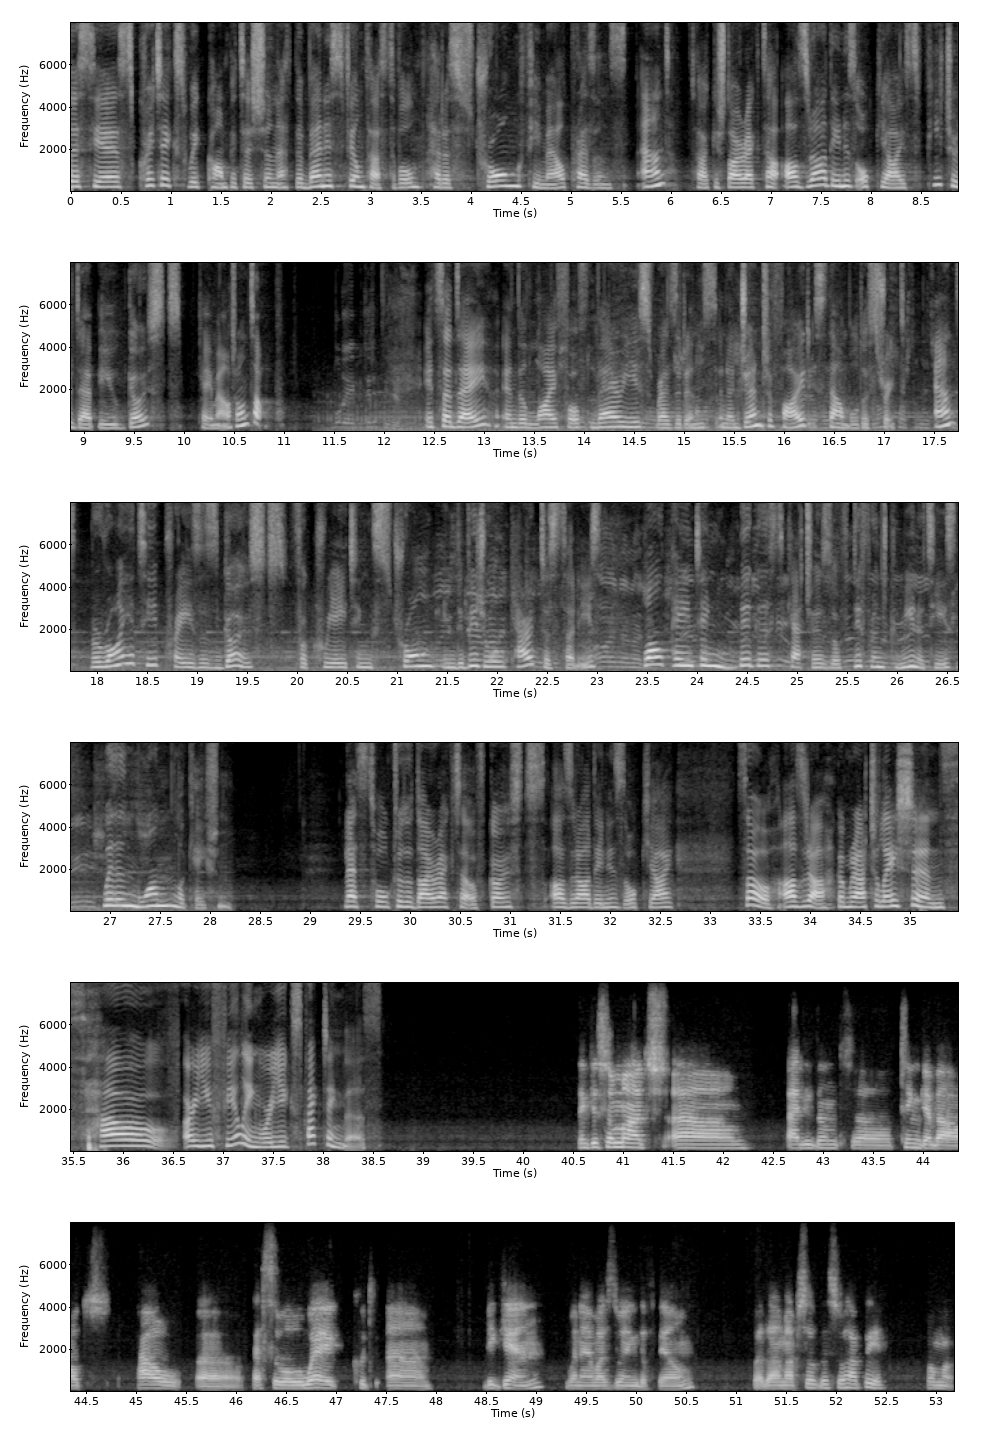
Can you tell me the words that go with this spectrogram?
This year's Critics' Week competition at the Venice Film Festival had a strong female presence, and Turkish director Azra Deniz Okyay's feature debut, Ghosts, came out on top. It's a day in the life of various residents in a gentrified Istanbul district, and Variety praises Ghosts for creating strong individual character studies while painting bigger sketches of different communities within one location. Let's talk to the director of Ghosts, Azra Deniz Okyay. So, Azra, congratulations. How are you feeling? Were you expecting this? Thank you so much. Um, I didn't uh, think about how uh, Festival Week could uh, begin when I was doing the film, but I'm absolutely so happy for my,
